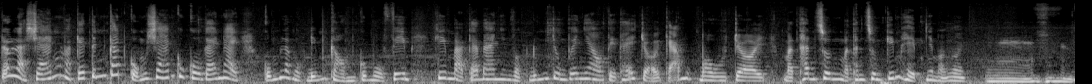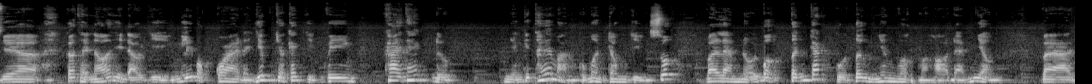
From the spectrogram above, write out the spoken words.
rất là sáng Và cái tính cách cũng sáng của cô gái này Cũng là một điểm cộng của bộ phim. Khi mà cả ba nhân vật đúng chung với nhau Thì thấy trội cả một bầu trời Mà thanh xuân mà thanh xuân kiếm hiệp nha mọi người. Ừ, yeah. có thể nói thì đạo diễn Lý Mộc Qua đã giúp cho các diễn viên khai thác được những cái thế mạnh của mình trong diễn xuất và làm nổi bật tính cách của từng nhân vật mà họ đảm nhận. Và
